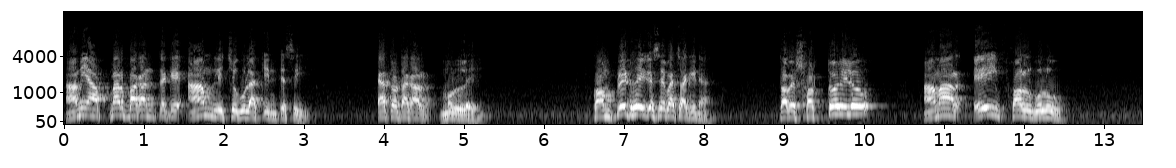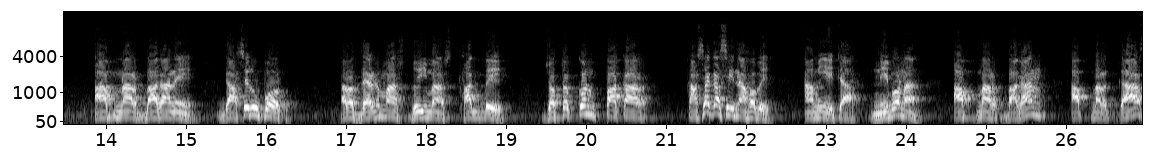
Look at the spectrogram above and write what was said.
আমি আপনার বাগান থেকে আম, লিচুগুলা কিনতেছি, এত টাকার মূল্যে। কমপ্লিট হয়ে গেছে বেচা কিনা। তবে শর্ত হইল, আমার এই ফলগুলো আপনার বাগানে গাছের উপর আরও দেড় মাস, দুই মাস থাকবে। যতক্ষণ পাকার কাছাকাছি না হবে, আমি এটা নেব না। আপনার বাগান, আপনার গাছ,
